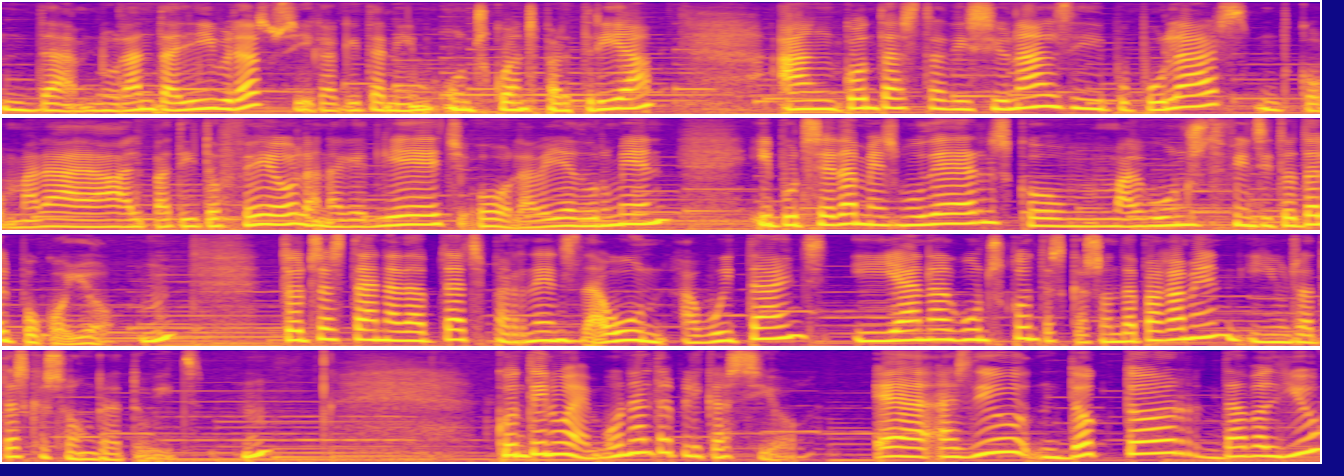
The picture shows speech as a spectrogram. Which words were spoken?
de 90 llibres, o sigui que aquí tenim uns quants per triar, en contes tradicionals i populars, com ara El Patito Feo, La Neguet Lleig o La Bella Dorment, i potser de més moderns, com alguns fins i tot del Pocoyo. Mm? Tots estan adaptats per nens de 1 a 8 anys i hi ha alguns contes que són de pagament i uns altres que són gratuïts. Mm? Continuem, una altra aplicació, Eh, es diu Doctor W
